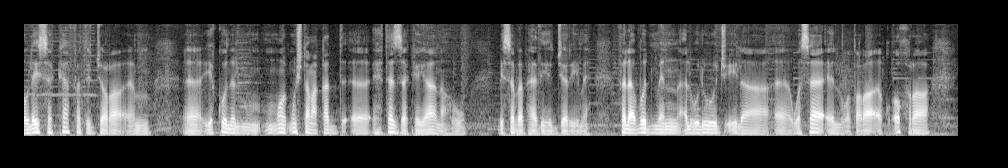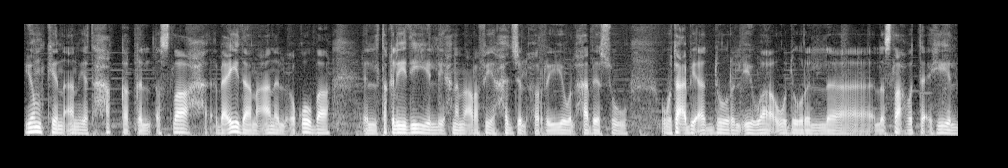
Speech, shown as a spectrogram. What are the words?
أو ليس كافة الجرائم آه، يكون المجتمع قد آه، اهتز كيانه. بسبب هذه الجريمة. فلا بد من الولوج إلى آه، وسائل وطرائق أخرى يمكن أن يتحقق الإصلاح بعيدا عن العقوبة التقليدية اللي إحنا بنعرف فيها حجز الحرية والحبس وتعبئة دور الإيواء ودور الإصلاح والتأهيل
